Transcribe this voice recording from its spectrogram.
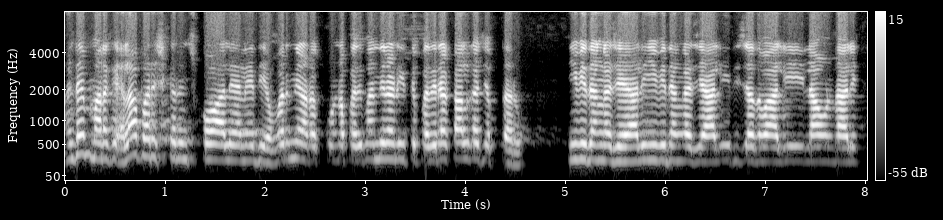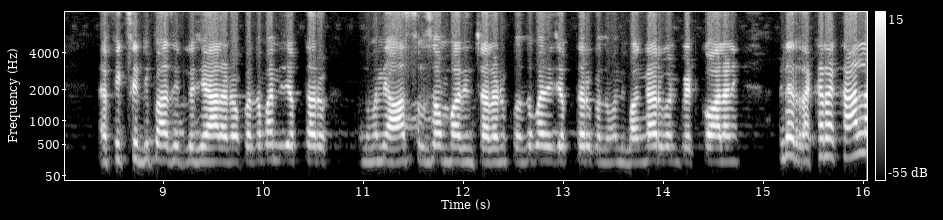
అంటే మనకు ఎలా పరిష్కరించుకోవాలి అనేది ఎవరిని అడగకుండా పది మందిని అడిగితే పది రకాలుగా చెప్తారు. ఈ విధంగా చేయాలి ఈ విధంగా చేయాలి ఇది చదవాలి ఇలా ఉండాలి. ఫిక్స్డ్ డిపాజిట్లు చేయాలని కొంతమంది చెప్తారు. కొంతమంది ఆస్తులు సంపాదించాలని కొంతమంది చెప్తారు. కొంతమంది బంగారు కొని పెట్టుకోవాలని. అంటే రకరకాల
